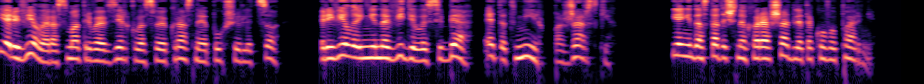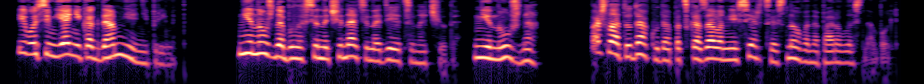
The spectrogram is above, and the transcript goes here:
Я ревела, рассматривая в зеркало свое красное опухшее лицо. Ревела и ненавидела себя, этот мир, пожарских. Я недостаточно хороша для такого парня. Его семья никогда мне не примет. Не нужно было все начинать и надеяться на чудо. Не нужно. Пошла туда, куда подсказала мне сердце, и снова напоролась на боль.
